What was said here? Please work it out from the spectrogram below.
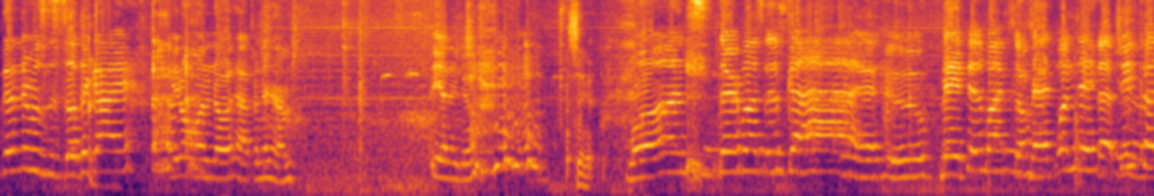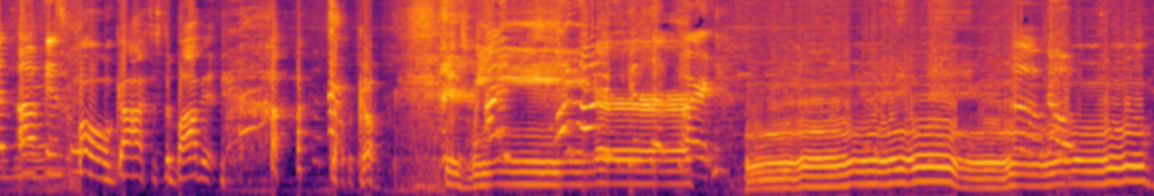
then there was this other guy. You don't want to know what happened to him. Yeah, they do. Sing it. Once there was this guy who made his wife so mad one day that she cut off his. Oh gosh, it's the Bobbitt. go, go. His I wiener. skip that Ooh. Oh, no.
